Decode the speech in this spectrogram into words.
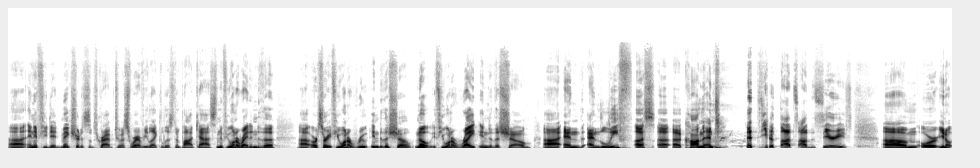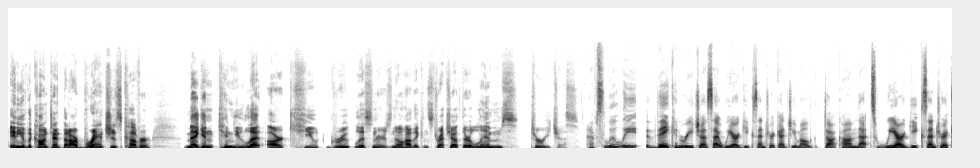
Uh, and if you did, make sure to subscribe to us wherever you like to listen to podcasts. And if you want to write into the, uh, or sorry, if you want to root into the show, no, if you want to write into the show uh, and and leave us a, a comment. with your thoughts on the series um, or you know any of the content that our branches cover megan can you let our cute groot listeners know how they can stretch out their limbs to reach us absolutely they can reach us at wearegeekcentric at gmail.com that's wearegeekcentric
